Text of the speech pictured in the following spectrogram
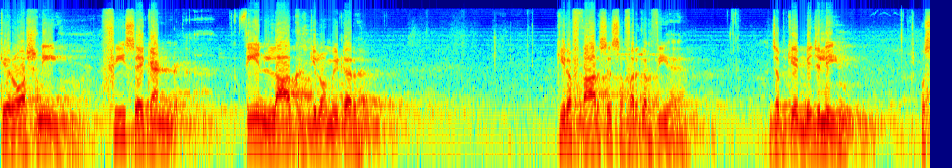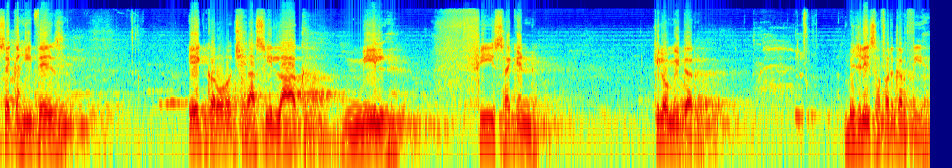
कि रोशनी फ़ी सेकंड तीन लाख किलोमीटर की रफ़्तार से सफ़र करती है, जबकि बिजली उससे कहीं तेज़ एक करोड़ छियासी लाख मील फ़ी सेकंड किलोमीटर बिजली सफ़र करती है।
